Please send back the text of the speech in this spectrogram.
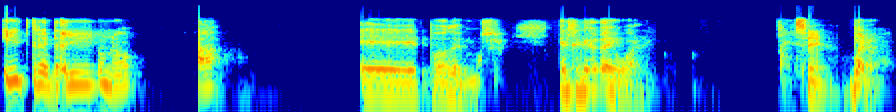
y 31 a eh, Podemos, que se queda igual. Sí. Bueno,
